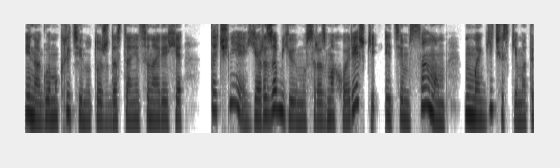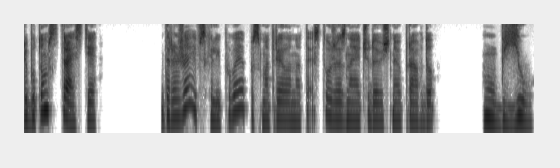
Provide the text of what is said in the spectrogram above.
и наглому кретину тоже достанется на орехи. Точнее, я разобью ему с размаху орешки этим самым магическим атрибутом страсти. Дрожа и всхлипывая, посмотрела на тест, уже зная чудовищную правду. «Убью!»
